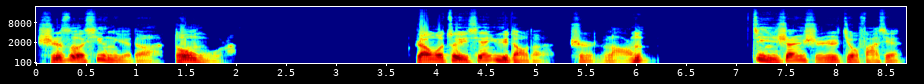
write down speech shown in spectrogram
食色性也的动物了。让我最先遇到的是狼。进山时就发现，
